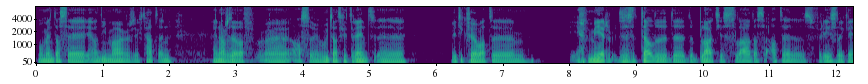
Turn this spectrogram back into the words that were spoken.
moment dat zij ja, die magerzucht had en, en haarzelf, eh, als ze goed had getraind, eh, weet ik veel wat, meer, dus ze telde de, de, blaadjes sla dat ze at. Hè. Dat is vreselijk. Hè.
